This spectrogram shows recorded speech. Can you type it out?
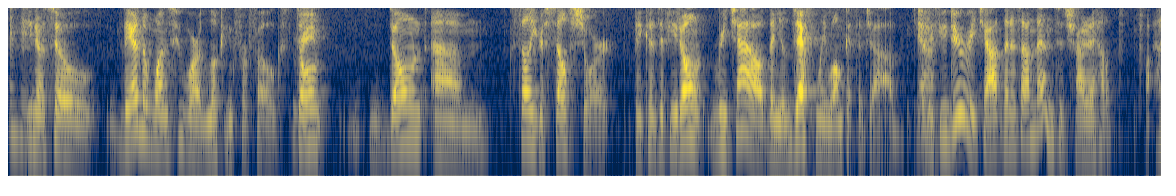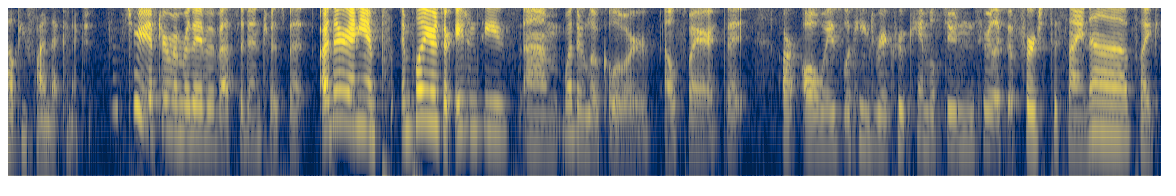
Mm-hmm. You know, so they're the ones who are looking for folks. Right. Don't don't um, sell yourself short because if you don't reach out, then you'll definitely won't get the job. Yeah. But if you do reach out, then it's on them to try to help help you find that connection. That's true. You have to remember they have a vested interest. But are there any em- employers or agencies, um, whether local or elsewhere, that are always looking to recruit Campbell students who are like the first to sign up? Like,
